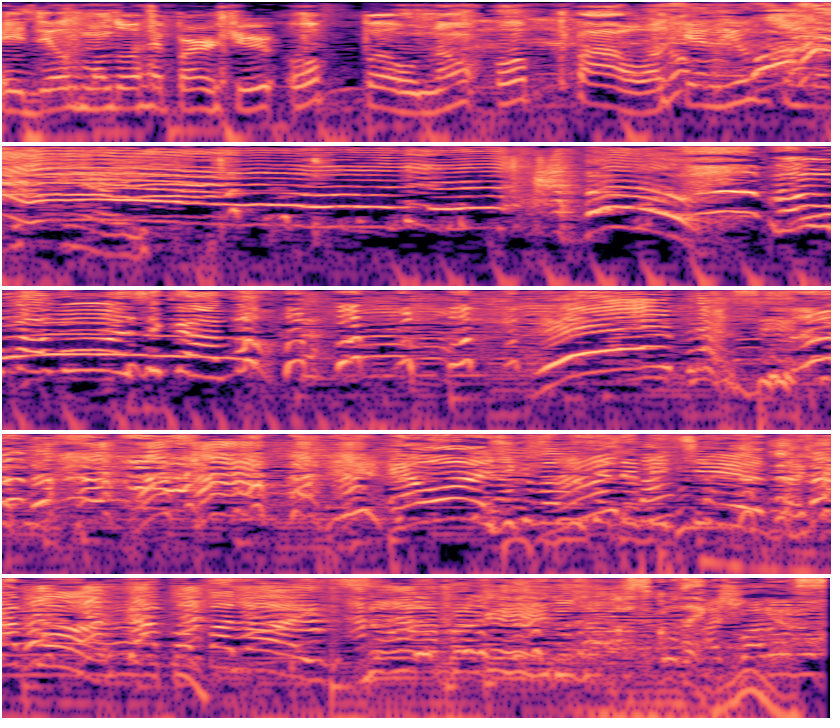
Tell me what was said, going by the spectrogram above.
E Deus mandou repartir o pão, não o pau. Aqui é Nilson da Pinhais. Vamos pra música! Vamos! Ei, Brasil! É hoje que vamos ser demitidos. Acabou, acabou pra nós. As coleguinhas.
